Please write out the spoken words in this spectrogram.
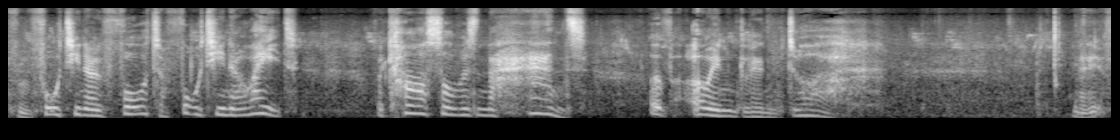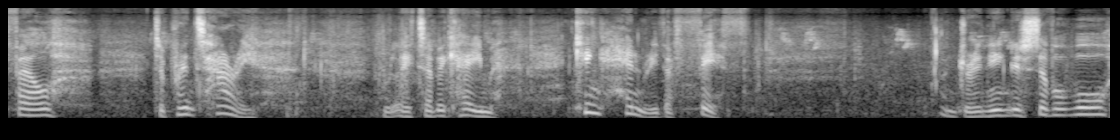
From 1404 to 1408, the castle was in the hands of Owen Glendower. And then it fell to Prince Harry, who later became King Henry V. And during the English Civil War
